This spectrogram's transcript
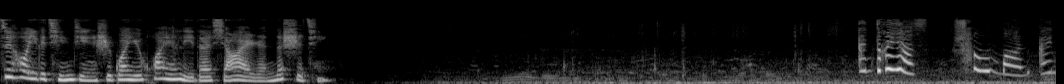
最后一个情景是关于花园里的小矮人的事情。 Andreas, schau mal, ein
